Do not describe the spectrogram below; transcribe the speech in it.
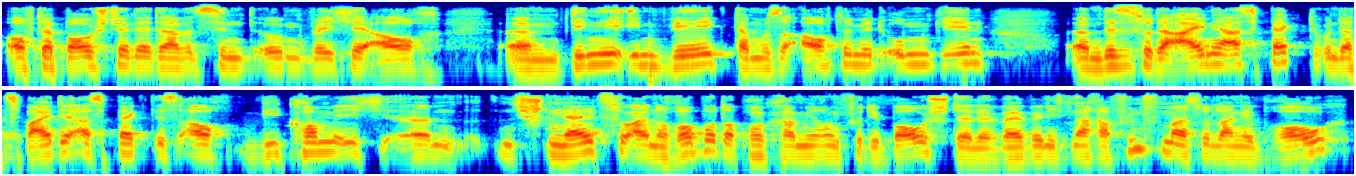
Auf der Baustelle, da sind irgendwelche auch ähm, Dinge im Weg, da muss er auch damit umgehen. Ähm, das ist so der eine Aspekt. Und der zweite Aspekt ist auch, wie komme ich ähm, schnell zu einer Roboterprogrammierung für die Baustelle? Weil wenn ich nachher fünfmal so lange brauche,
